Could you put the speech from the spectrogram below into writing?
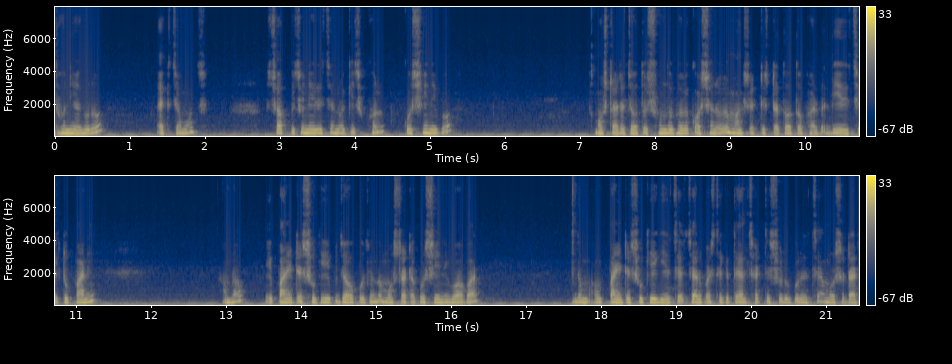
ধনিয়া গুঁড়ো, এক চামচ। সব কিছু নেড়েছে আমরা কিছুক্ষণ কষিয়ে নিব। মশলাটা যত সুন্দরভাবে কষানো হবে, মাংসের টেস্টটা তত বাড়বে। দিয়ে দিচ্ছি একটু পানি। আমরা এই পানিটা শুকিয়ে যাওয়া পর্যন্ত মশলাটা কষিয়ে নিব আবার। পানিটা শুকিয়ে গিয়েছে, চারপাশ থেকে তেল ছাড়তে শুরু করেছে। মশলাটা আর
